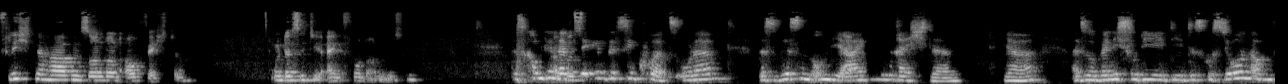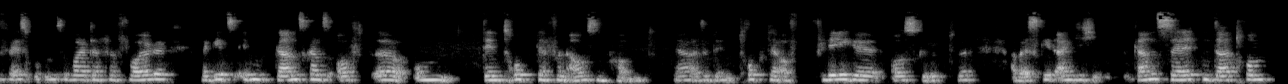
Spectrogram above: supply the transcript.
Pflichten haben, sondern auch Rechte. und dass sie die einfordern müssen. Das kommt in der Pflege ein bisschen kurz, oder? Das Wissen um die eigenen Rechte. Ja, also wenn ich so die, die Diskussion auf dem Facebook und so weiter verfolge, da geht es eben ganz, ganz oft äh, um den Druck, der von außen kommt. Ja, also den Druck, der auf Pflege ausgeübt wird. Aber es geht eigentlich ganz selten darum,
